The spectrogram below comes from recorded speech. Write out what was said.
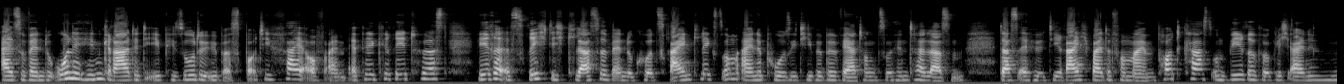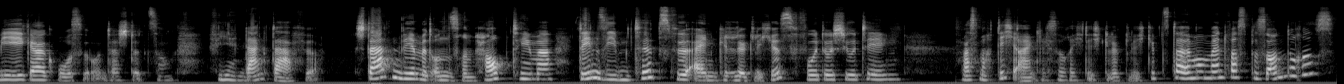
Also wenn du ohnehin gerade die Episode über Spotify auf einem Apple-Gerät hörst, wäre es richtig klasse, wenn du kurz reinklickst, um eine positive Bewertung zu hinterlassen. Das erhöht die Reichweite von meinem Podcast und wäre wirklich eine mega große Unterstützung. Vielen Dank dafür. Starten wir mit unserem Hauptthema, den sieben Tipps für ein glückliches Fotoshooting. Was macht dich eigentlich so richtig glücklich? Gibt es da im Moment was Besonderes?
